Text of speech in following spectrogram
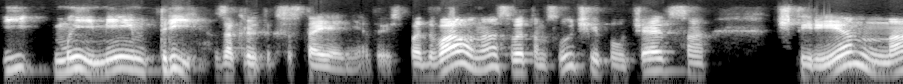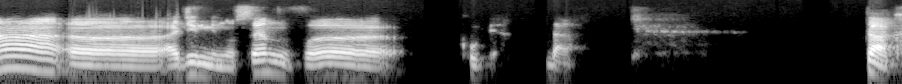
и мы имеем три закрытых состояния. То есть P2 у нас в этом случае получается 4n на э, 1 минус n в кубе. Да. Так,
